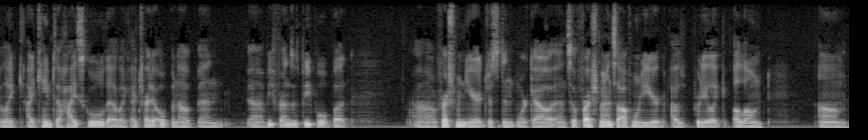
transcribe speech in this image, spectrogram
like I came to high school that like I try to open up and uh, be friends with people, but uh, freshman year it just didn't work out, and so freshman and sophomore year I was pretty like alone. Um,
